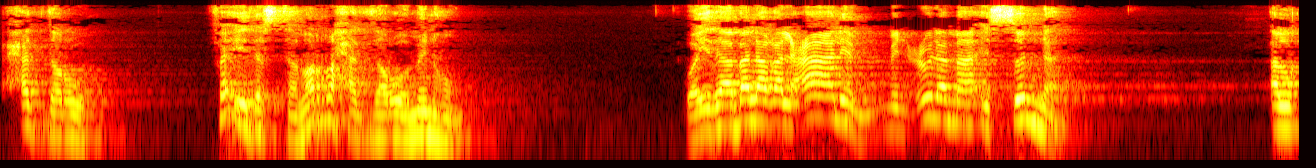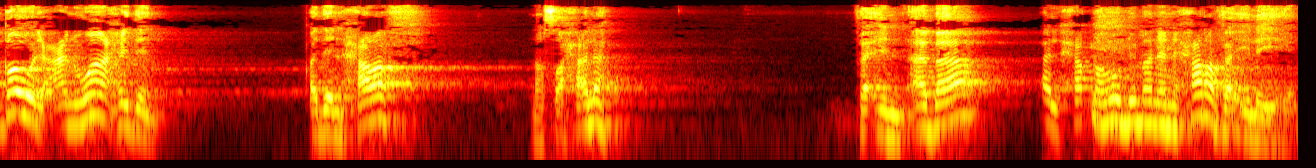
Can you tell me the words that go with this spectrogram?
حذروه. فإذا استمر حذروا منهم. وإذا بلغ العالم من علماء السنة القول عن واحد قد انحرف نصح له. فإن أبى ألحقه بمن انحرف إليهم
